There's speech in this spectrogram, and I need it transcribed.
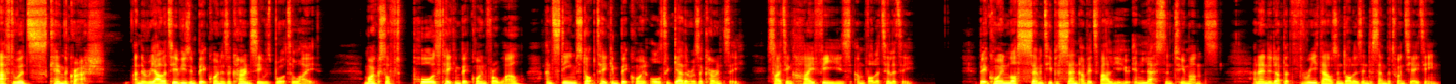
Afterwards came the crash, and the reality of using Bitcoin as a currency was brought to light. Microsoft paused taking Bitcoin for a while, and Steam stopped taking Bitcoin altogether as a currency, citing high fees and volatility. Bitcoin lost 70% of its value in less than two months and ended up at $3,000 in December 2018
